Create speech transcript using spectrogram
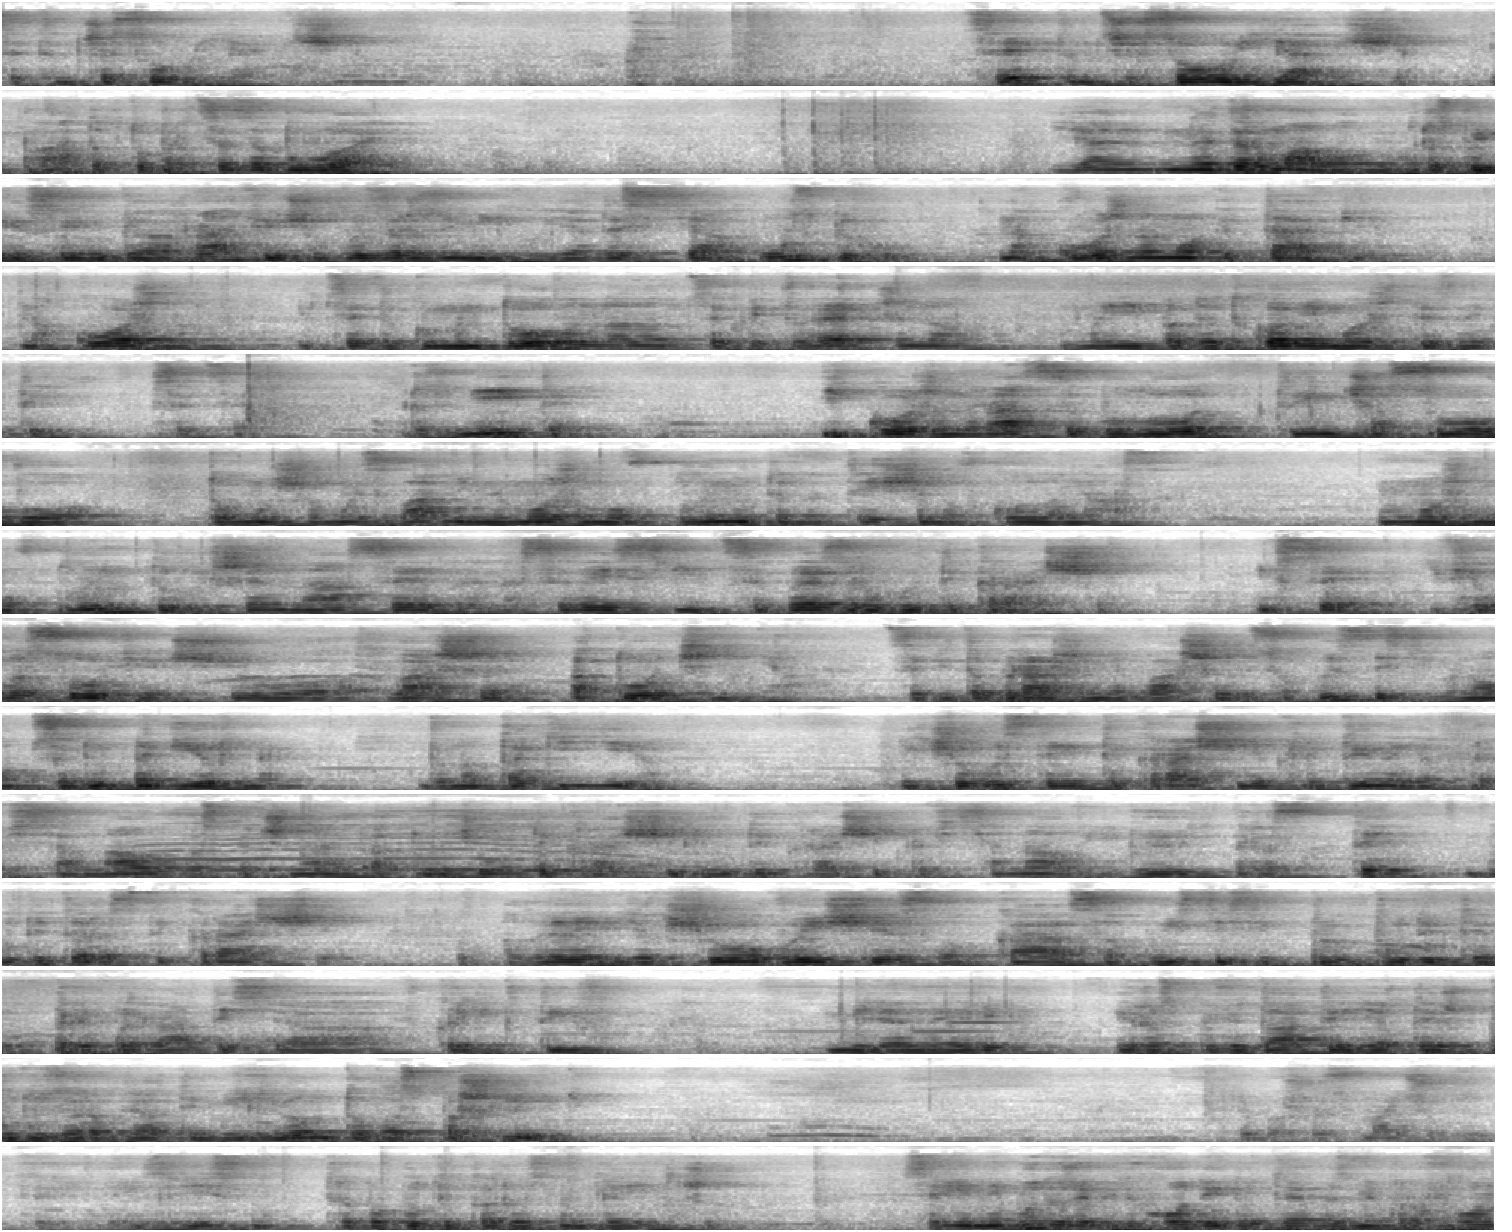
це тимчасове явище. Це тимчасове явище. І багато хто про це забуває. Я не дарма вам розповів свою біографію, щоб ви зрозуміли, я досяг успіху на кожному етапі. На кожному. І це документовано, це підтверджено. В моїй податковій можете знайти все це. Розумієте? І кожен раз це було тимчасово, тому що ми з вами не можемо вплинути на те, що навколо нас. Ми можемо вплинути лише на себе, на свій світ, себе зробити краще. І все. І філософія, що ваше оточення це відображення вашої особистості, воно абсолютно вірне. Воно так і є. Якщо ви стаєте краще як людина, як професіонал, вас починають оточувати кращі люди, кращі професіонали, і ви росте, будете рости краще. Але якщо ви ще слабка особистість будете прибиратися в колектив мільйонерів і розповідати, я теж буду заробляти мільйон, то вас пошлють. Треба щось мати, щоб жити людей. Звісно, треба бути корисним для інших. Сергій, не буду вже підходити до тебе з мікрофоном.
